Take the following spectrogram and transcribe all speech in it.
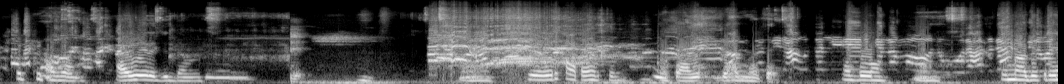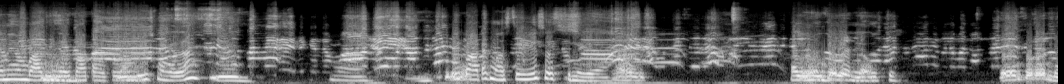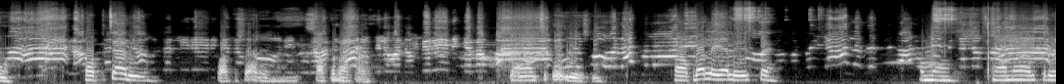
అవి వేరే చూద్దాం. ఎవరు పాట పాడుతుంది. అబ్బో. మాది ప్రేమ బాగా పాట? పాడుతుంది చూసినాం కదా. ఈ పాటకు మస్తు వ్యూస్ వస్తుంది కదా? పప్పుచారు చికెన్ చేసిన. పాపడాలు వేయాలి వేస్తాయి అమ్మో నాన్న వాడుతురు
